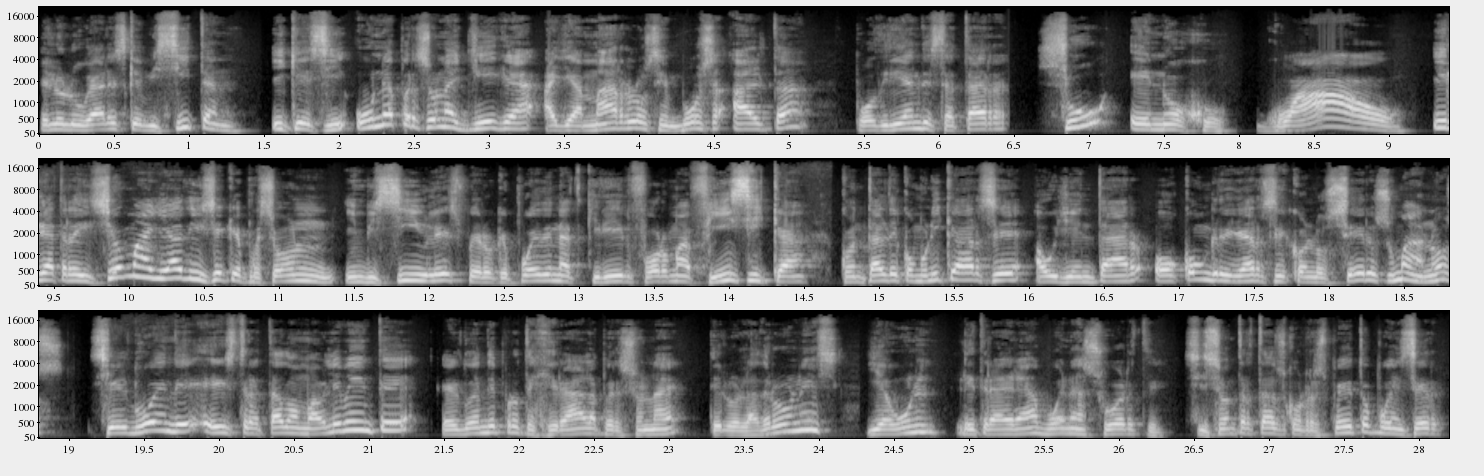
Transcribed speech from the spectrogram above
en los lugares que visitan. Y que si una persona llega a llamarlos en voz alta, podrían desatar su enojo. ¡Wow! Y la tradición maya dice que pues son invisibles, pero que pueden adquirir forma física con tal de comunicarse, ahuyentar o congregarse con los seres humanos. Si el duende es tratado amablemente, el duende protegerá a la persona de los ladrones y aún le traerá buena suerte. Si son tratados con respeto, pueden ser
